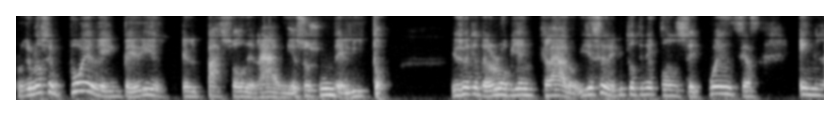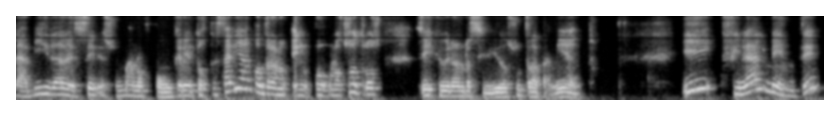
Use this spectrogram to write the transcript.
porque no se puede impedir el paso de nadie, eso es un delito. Y eso hay que tenerlo bien claro. Y ese delito tiene consecuencias en la vida de seres humanos concretos que estarían contra con nosotros si es que hubieran recibido su tratamiento. Y finalmente,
